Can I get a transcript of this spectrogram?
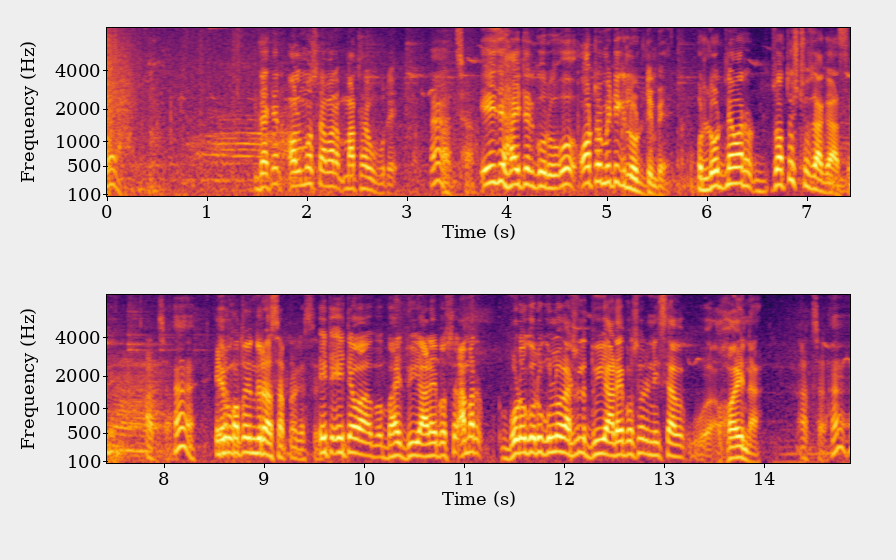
হ্যাঁ দেখেন। অলমোস্ট আমার মাথার উপরে হ্যাঁ? আচ্ছা। এই যে হাইটের গরু ও অটোমেটিক লোড নেবে। ও লোড নেওয়ার যথেষ্ট জায়গা আছে। আচ্ছা। হ্যাঁ এটা এবং কতদিন ধরে আছে আপনার কাছে? এটা এটা ভাই দুই আড়াই বছর আমার বড় গরুগুলো আসলে দুই আড়াই বছরের নিচে হয় না। আচ্ছা। হ্যাঁ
